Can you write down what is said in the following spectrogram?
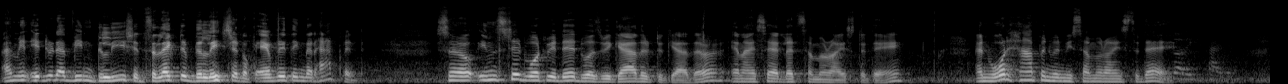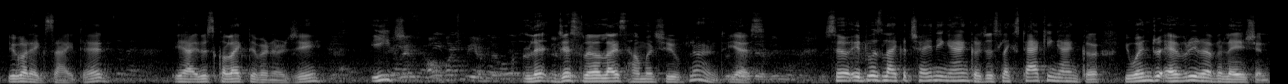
I mean, it would have been deletion, selective deletion of everything that happened. So instead, what we did was we gathered together and I said, let's summarize today. And what happened when we summarized today? You Got excited. You got excited. Yeah, it was collective energy. Each, How much we have done. le- just realize how much you've learned. Yes. So it was like a chaining anchor, just like stacking anchor. You went to every revelation.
